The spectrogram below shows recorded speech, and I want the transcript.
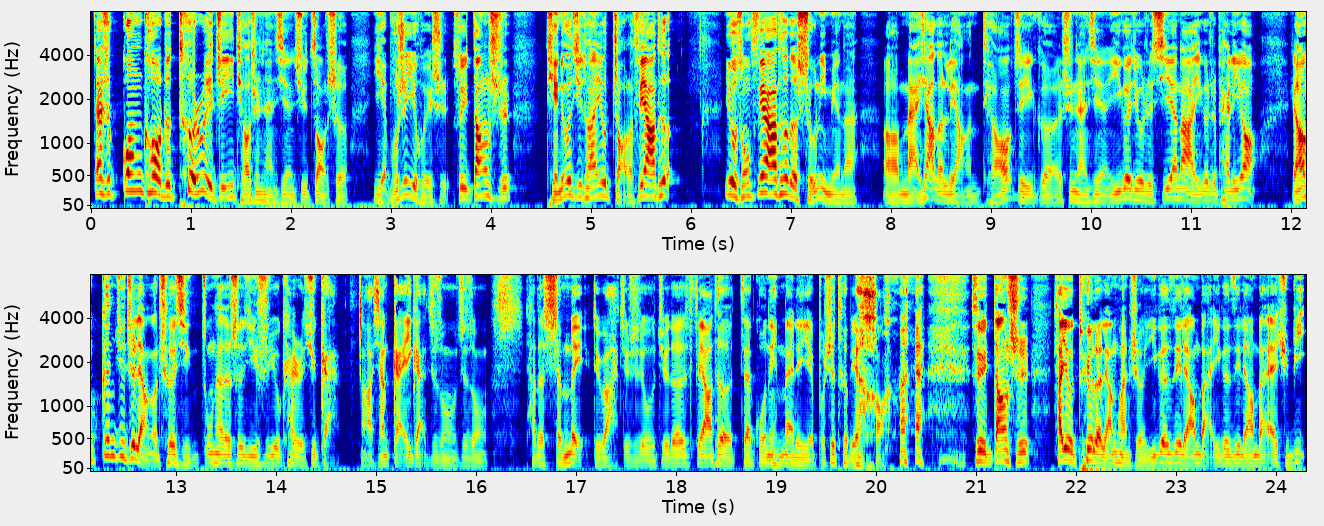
但是光靠着特锐这一条生产线去造车也不是一回事，所以当时铁牛集团又找了菲亚特。又从菲亚特的手里面呢，呃，买下了两条这个生产线，一个就是西耶纳，一个是派利奥。然后根据这两个车型，中泰的设计师又开始去改啊，想改一改这种这种它的审美，对吧？就是我觉得菲亚特在国内卖的也不是特别好，所以当时他又推了两款车，一个 Z 两百，一个 Z 两百 HB。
